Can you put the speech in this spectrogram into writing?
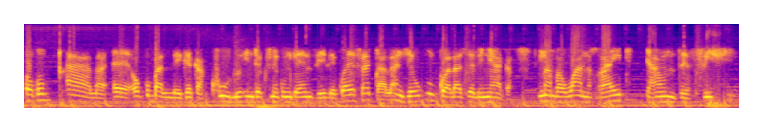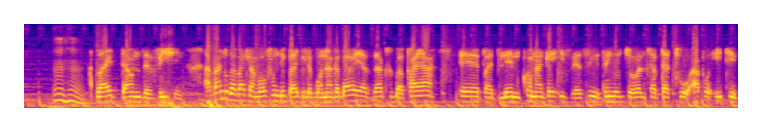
okokuqala eh okubaluleke kakhulu into ekufuneka umntu enzile kwaye saqala nje ukuqwalasela unyaka number one write down the vision Mm -hmm. write down the vision abantu ke abadla ngofunda ibhayibhile bona ke bayoyazi kakuhle uba phaya ebhayibhileni khona ke ivesi ngithinga ujoel chapter two apho ithi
